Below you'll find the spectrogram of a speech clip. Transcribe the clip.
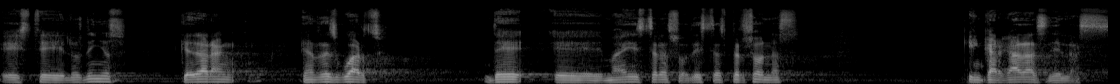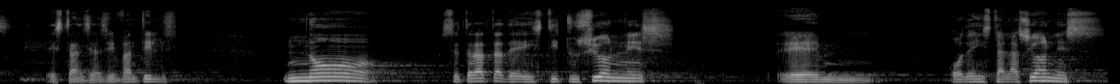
este, los niños quedaran en resguardo de eh, maestras o de estas personas encargadas de las estancias infantiles. No se trata de instituciones em, o de instalaciones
